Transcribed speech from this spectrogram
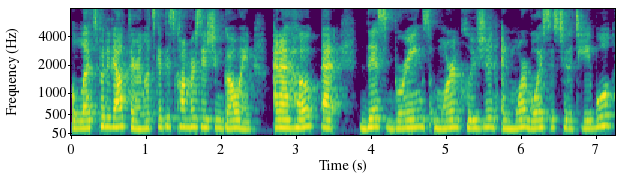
let's put it out there and let's get this conversation going. And I hope that this brings more inclusion and more voices to the table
